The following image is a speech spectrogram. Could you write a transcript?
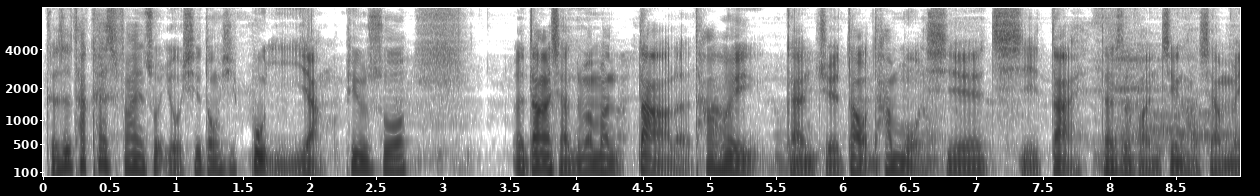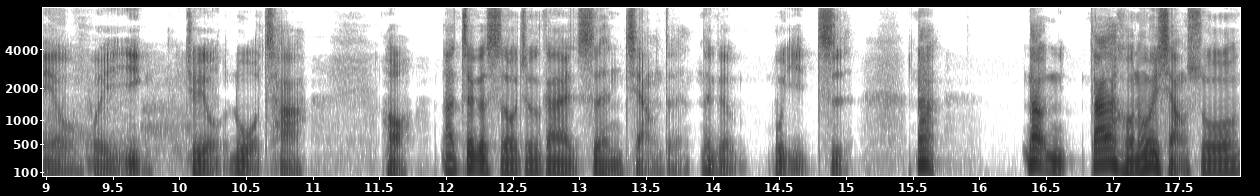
可是他开始发现说有些东西不一样，譬如说，呃，当然小孩子慢慢大了，他会感觉到他某些期待，但是环境好像没有回应，就有落差。好，哦，那这个时候就是刚才世恒讲的那个不一致。那，你大家可能会想说，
